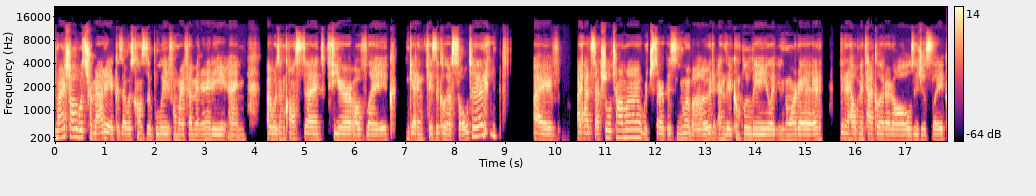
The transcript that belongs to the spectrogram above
my childhood was traumatic because I was constantly bullied for my femininity and I was in constant fear of like getting physically assaulted. I've I had sexual trauma, which therapists knew about, and they completely like ignored it. Didn't help me tackle it at all. They just like,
